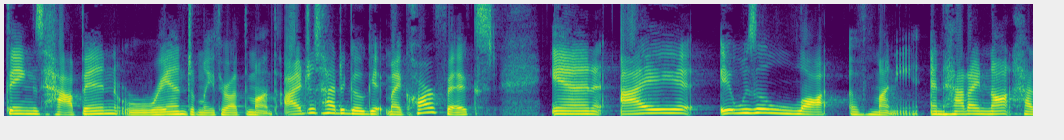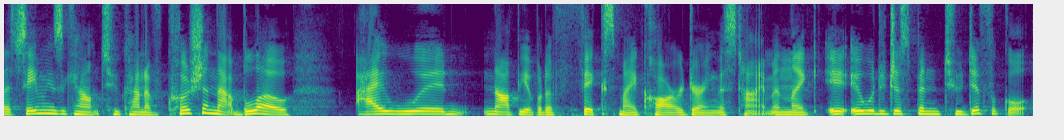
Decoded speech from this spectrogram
things happen randomly throughout the month. I just had to go get my car fixed and I it was a lot of money. And had I not had a savings account to kind of cushion that blow, I would not be able to fix my car during this time. And like it, it would have just been too difficult.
